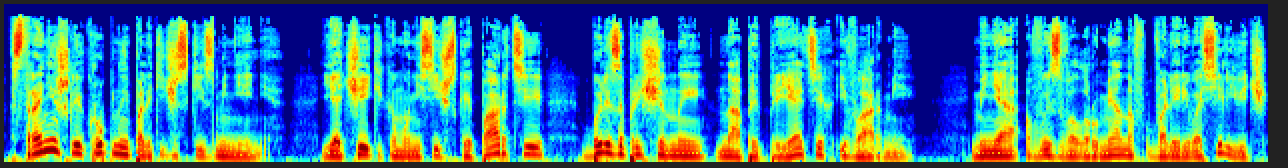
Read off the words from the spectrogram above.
В стране шли крупные политические изменения. Ячейки коммунистической партии были запрещены на предприятиях и в армии. Меня вызвал Румянов Валерий Васильевич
